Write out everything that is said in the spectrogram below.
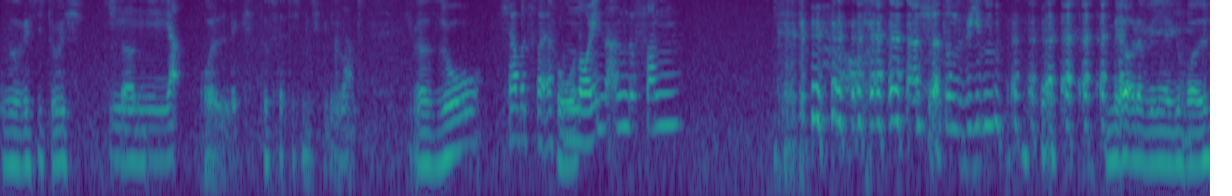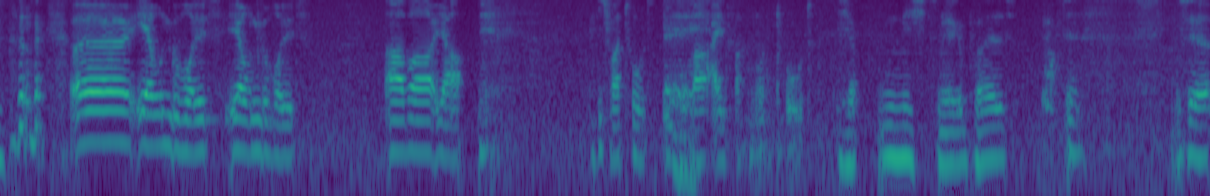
Also richtig durchstarten. Ja, Oh, leck, das hätte ich nicht ja. gekonnt. Ich war so. Ich habe zwar erst Tot. um neun angefangen. Anstatt um sieben. mehr oder weniger gewollt. Äh, eher ungewollt. Eher ungewollt. Aber ja. Ich war tot. Ich war einfach nur tot. Ich habe nichts mehr gepeilt. Das Muss ja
